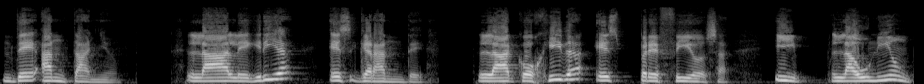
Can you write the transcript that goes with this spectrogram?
de antaño. La alegría es grande, la acogida es preciosa y la unión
